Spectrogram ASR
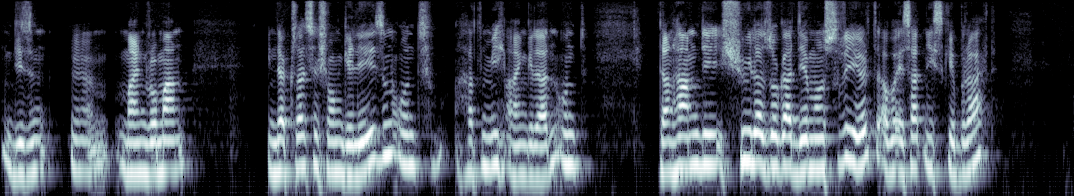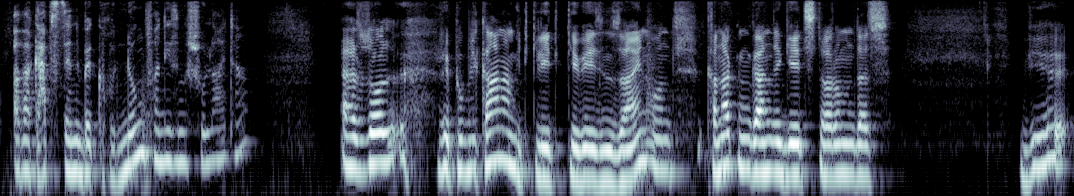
diesen, äh, mein Roman, in der Klasse schon gelesen und hatten mich eingeladen. Und dann haben die Schüler sogar demonstriert, aber es hat nichts gebracht. Aber gab es denn eine Begründung von diesem Schulleiter? Er soll Republikanermitglied gewesen sein und Kanakengande geht es darum, dass wir,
